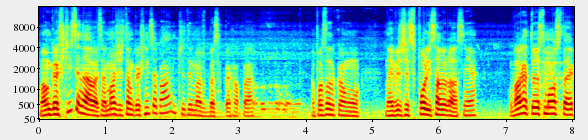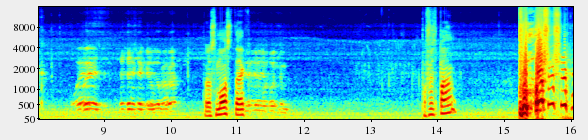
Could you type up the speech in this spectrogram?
Mam gaśnicę nawet, a masz gdzieś tam gaśnicę pan? Czy ty masz bez PHP? A po co to komu? Najwyżej się spoli cały las, nie? Uwaga, tu jest mostek. To jest mostek. Poszedł pan? Poszedł!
